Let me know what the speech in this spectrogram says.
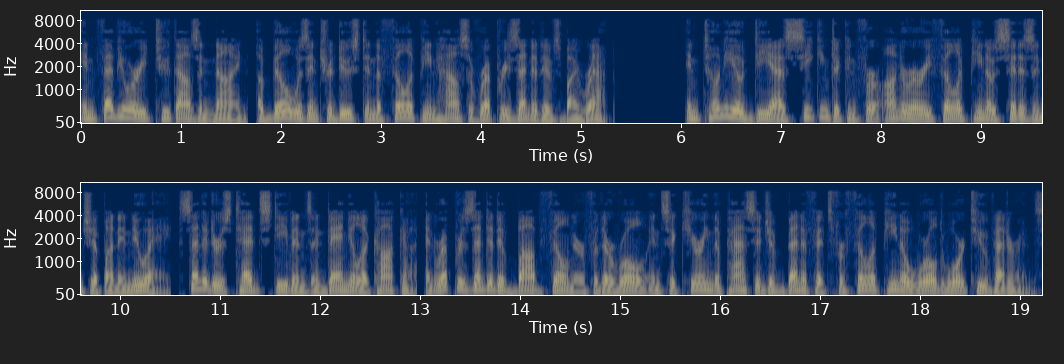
In February 2009, a bill was introduced in the Philippine House of Representatives by Rep. Antonio Diaz seeking to confer honorary Filipino citizenship on Inouye, Senators Ted Stevens and Daniel Akaka, and Representative Bob Filner for their role in securing the passage of benefits for Filipino World War II veterans.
